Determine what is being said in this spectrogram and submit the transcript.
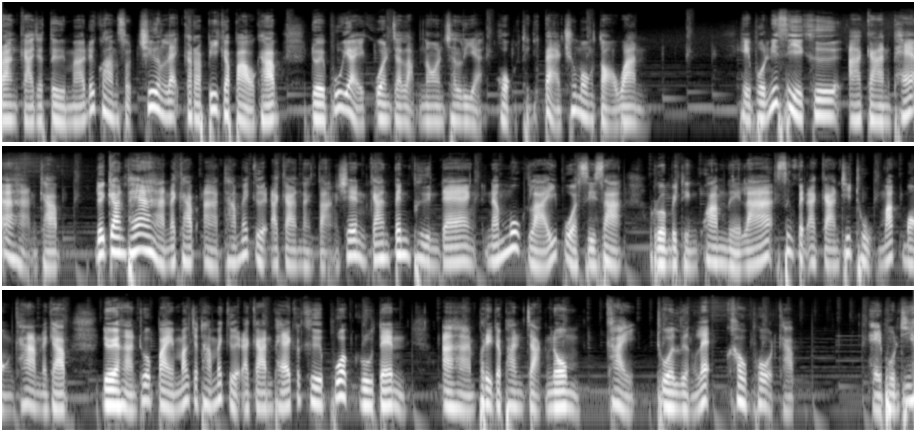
ร่างกายจะตื่นมาด้วยความสดชื่นและกระปรี้กระเป๋าครับ โดยผู้ใหญ่ควรจะหลับนอนเฉลี่ย 6-8 ชั่วโมงต่อวัน เหตุผลที่ 4 คืออาการแพ้อาหารครับ โดยการแพ้อาหารนะครับอาจทำให้เกิดอาการต่างๆ เช่น การเป็นผื่นแดง น้ำมูกไหล ปวดศีรษะ รวมไปถึงความเหนื่อยล้า ซึ่งเป็นอาการที่ถูกมักมองข้ามนะครับ โดยอาหารทั่วไปมักจะทำให้เกิดอาการแพ้ก็คือพวกกลูเตน อาหารผลิตภัณฑ์จากนม ไข่ ถั่วเหลืองและข้าวโพดครับ เหตุผลที่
